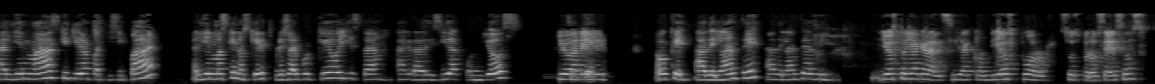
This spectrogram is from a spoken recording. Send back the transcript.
¿Alguien más que quiera participar? ¿Alguien más que nos quiere expresar por qué hoy está agradecida con Dios? Yo, Arely, Ok, adelante, adelante, Adri. yo estoy agradecida con Dios por sus procesos,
